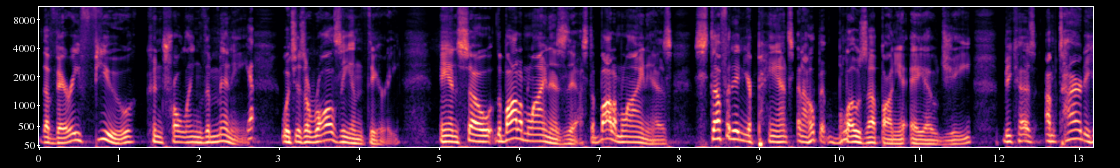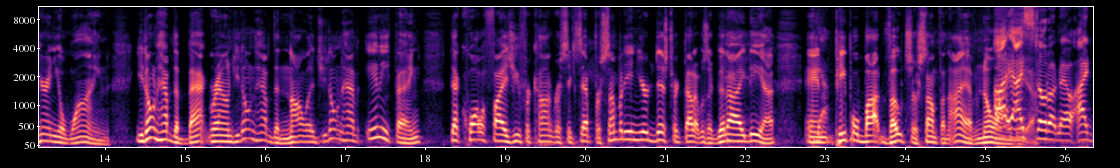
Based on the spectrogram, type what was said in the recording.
the very few controlling the many, Yep. which is a Rawlsian theory. And so the bottom line is this: the bottom line is stuff it in your pants, and I hope it blows up on you, AOG, because I'm tired of hearing you whine. You don't have the background, you don't have the knowledge, you don't have anything that qualifies you for Congress, except for somebody in your district thought it was a good idea, and Yeah. people bought votes or something. I have no I, idea. I still don't know. I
